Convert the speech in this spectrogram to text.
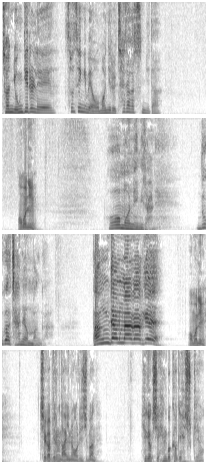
전 용기를 내 선생님의 어머니를 찾아갔습니다. 어머니, 어머님이라니. 누가 자네 엄마인가? 당장 나가게! 어머니, 제가 비록 나이는 어리지만 혜경 씨 행복하게 해줄게요.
